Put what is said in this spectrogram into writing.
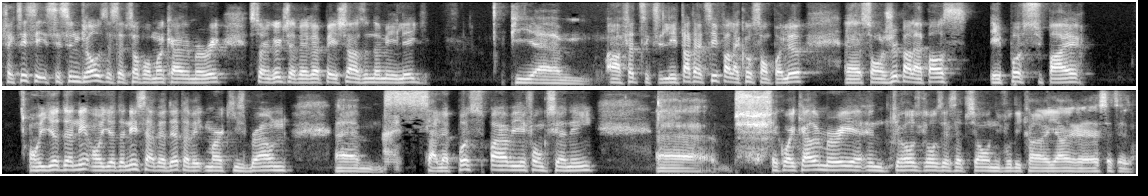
Fait que c'est une grosse déception pour moi, Kyler Murray. C'est un gars que j'avais repêché dans une de mes ligues. Puis euh, en fait, c'est que les tentatives par la course sont pas là. Euh, son jeu par la passe est pas super. On lui a donné, on a donné sa vedette avec Marquise Brown. Euh, ça n'a pas super bien fonctionné. fait quoi, Kyler Murray, une grosse, grosse déception au niveau des carrières cette saison.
